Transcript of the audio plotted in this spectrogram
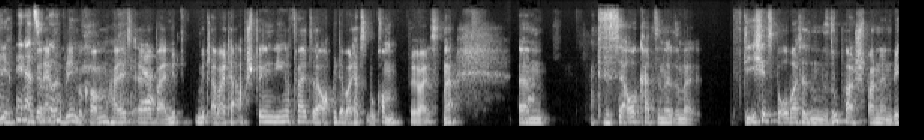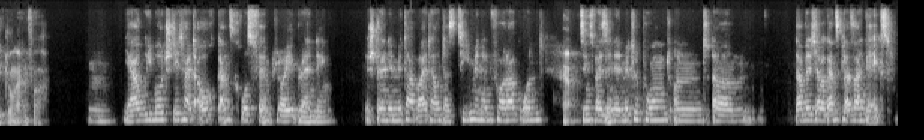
die, die werden ein Problem bekommen, halt, äh, ja. äh, weil mit, Mitarbeiter abspringen gegebenenfalls oder auch Mitarbeiter zu bekommen, wer weiß. Ne? Ähm. Das ist ja auch gerade so eine, so eine, die ich jetzt beobachte, so eine super spannende Entwicklung einfach. Hm. Ja, WeMode steht halt auch ganz groß für Employee Branding. Wir stellen den Mitarbeiter und das Team in den Vordergrund, ja. beziehungsweise in den Mittelpunkt. Und ähm, da will ich aber ganz klar sagen, wir ex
